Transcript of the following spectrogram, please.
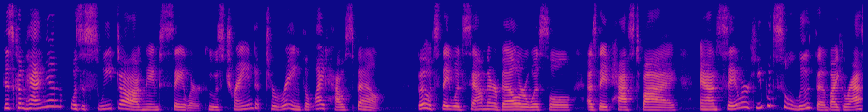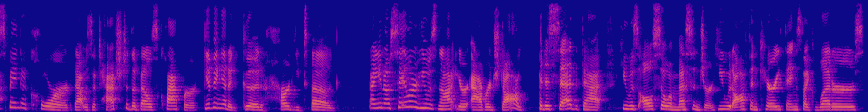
His companion was a sweet dog named Sailor who was trained to ring the lighthouse bell. Boats, they would sound their bell or whistle as they passed by, and Sailor, he would salute them by grasping a cord that was attached to the bell's clapper, giving it a good hearty tug. Now, you know, Sailor, he was not your average dog. It is said that he was also a messenger. He would often carry things like letters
